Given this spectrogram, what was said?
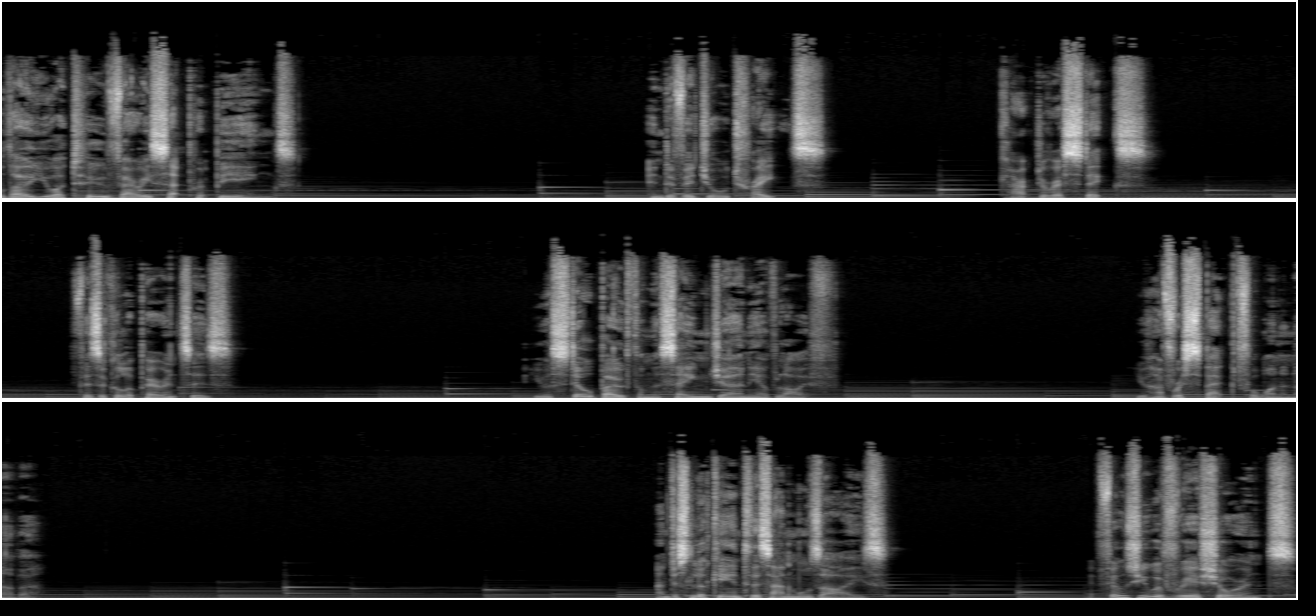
Although you are two very separate beings. Individual traits, characteristics, physical appearances. You are still both on the same journey of life. You have respect for one another. And just looking into this animal's eyes, it fills you with reassurance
